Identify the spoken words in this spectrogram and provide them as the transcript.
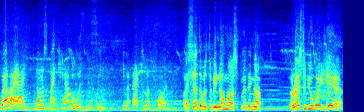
Well, I, I noticed my camera was missing. He went back to look for it. I said there was to be no more splitting up. The rest of you wait here.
